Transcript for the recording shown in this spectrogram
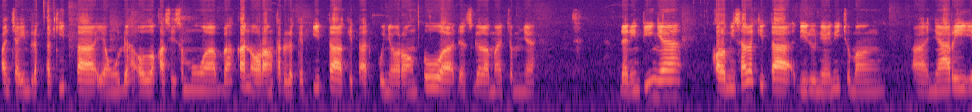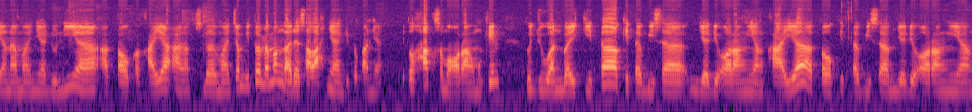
panca indera kita yang udah Allah kasih semua. Bahkan orang terdekat kita kita punya orang tua dan segala macamnya. Dan intinya kalau misalnya kita di dunia ini cuma uh, nyari yang namanya dunia atau kekayaan atau segala macam itu memang nggak ada salahnya gitu kan ya. Itu hak semua orang. Mungkin tujuan baik kita kita bisa menjadi orang yang kaya atau kita bisa menjadi orang yang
